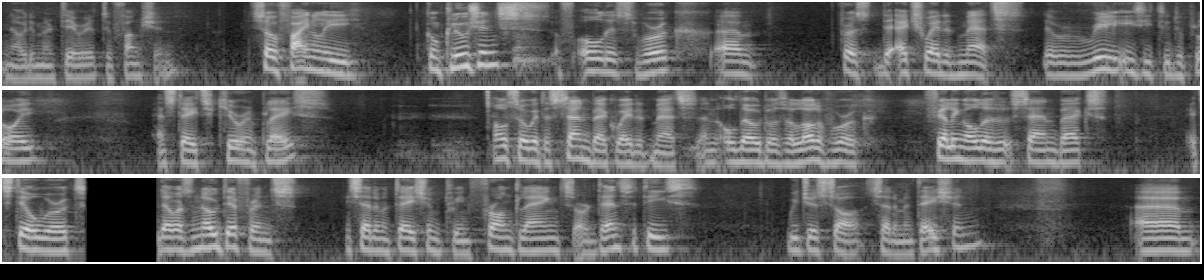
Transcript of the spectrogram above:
you know, the material to function. So finally, conclusions of all this work. Um, first, the edge-weighted mats, they were really easy to deploy and stayed secure in place. Also with the sandbag-weighted mats, and although it was a lot of work filling all the sandbags, it still worked. There was no difference in sedimentation between frond lengths or densities. We just saw sedimentation. Um,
